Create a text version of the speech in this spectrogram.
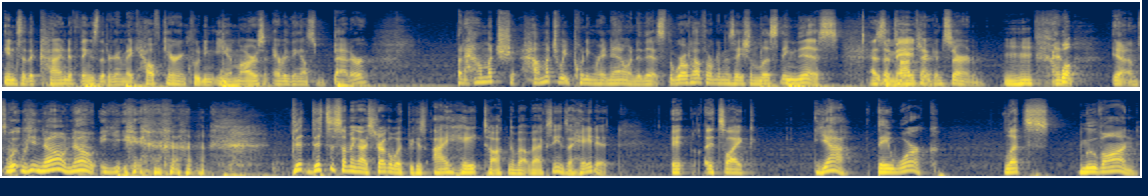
into the kind of things that are going to make healthcare, including EMRs and everything else, better. But how much how much are we putting right now into this? The World Health Organization listing this As as, a a, top major. ten concern. Mm-hmm. well. yeah, I'm sorry. We, we- no, no. Th- this is something I struggle with because I hate talking about vaccines. I hate it. It it's like, yeah, they work. Let's move on.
